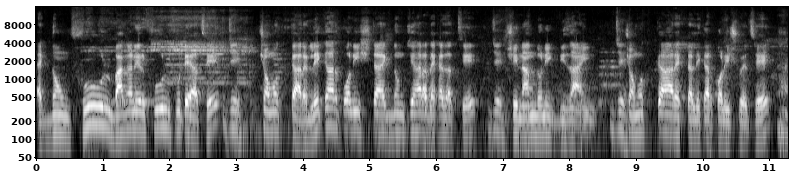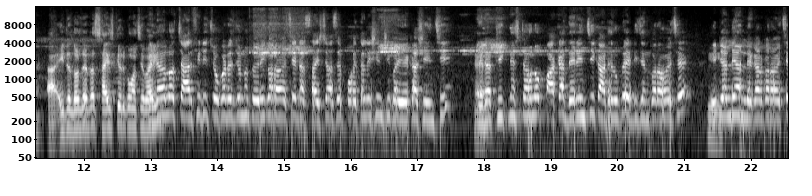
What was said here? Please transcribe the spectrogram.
একদম ফুল বাগানের ফুল ফুটে আছে। চমৎকার লেকার পলিশটা একদম চেহারা দেখা যাচ্ছে। সেই নান্দনিক ডিজাইন। চমৎকার একটা লেকার পলিশ হয়েছে। হ্যাঁ। এটা দরজাটার সাইজ কীরকম আছে ভাই? এটা হলো চার ফিটি চৌকাটের জন্য তৈরি করা হয়েছে। এটা সাইজটা আছে পঁয়তাল্লিশ ইঞ্চি বাই একাশি ইঞ্চি হ্যাঁ। এটা থিকনেসটা হলো পাকা দেড় ইঞ্চি কাঠের উপরে ডিজাইন করা হয়েছে। ইটালিয়ান লেকার করা হয়েছে।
